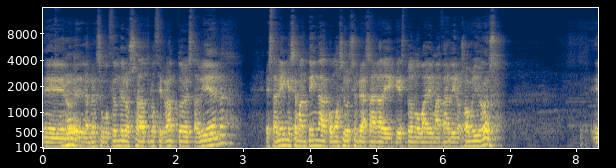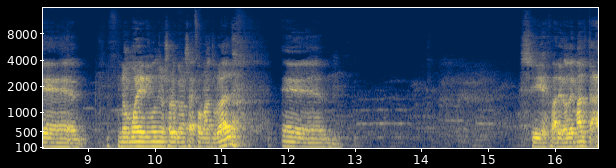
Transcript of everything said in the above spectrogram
Eh, la persecución de los Atrociraptors está bien. Está bien que se mantenga, como ha sido siempre la saga, de que esto no va de matar dinosaurios. Eh, no muere ningún dinosaurio que no sea de forma natural. Eh, sí, vale, lo de Malta.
